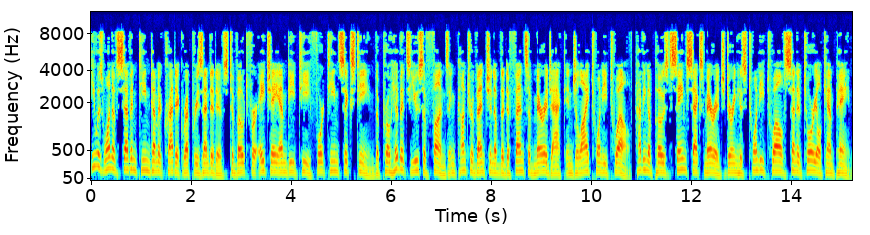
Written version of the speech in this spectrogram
He was one of 17 Democratic representatives to vote for HAMDT 1416 that prohibits use of funds in contravention of the Defense of Marriage Act in July 2012. Having opposed same-sex marriage during his 2012 senatorial campaign,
